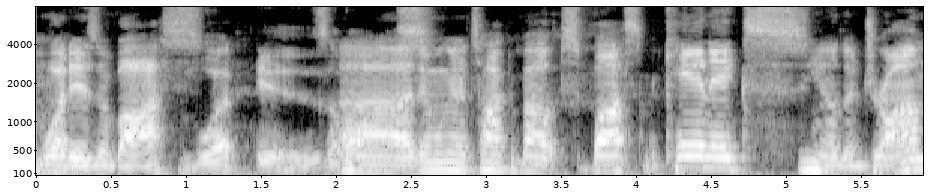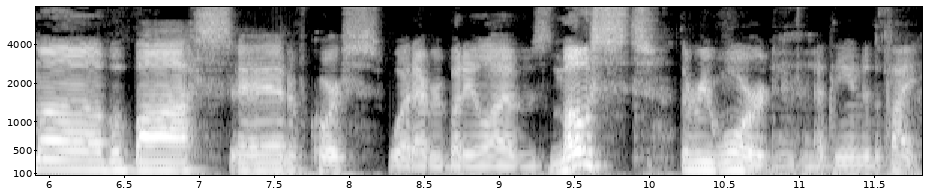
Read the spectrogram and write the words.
What is a boss? What is a uh, then we're going to talk about boss mechanics you know the drama of a boss and of course what everybody loves most the reward Mhm. at the end of the fight.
